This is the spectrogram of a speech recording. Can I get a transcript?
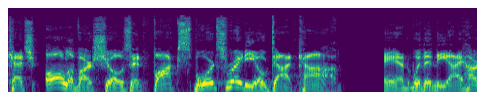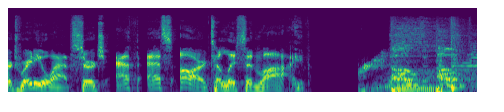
Catch all of our shows at foxsportsradio.com. And within the iHeartRadio app, search FSR to listen live. Oh, oh,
